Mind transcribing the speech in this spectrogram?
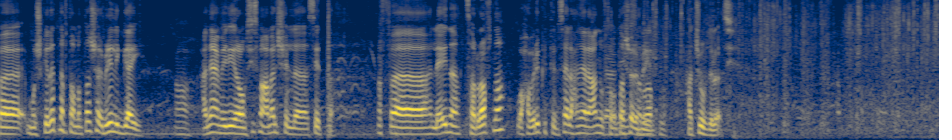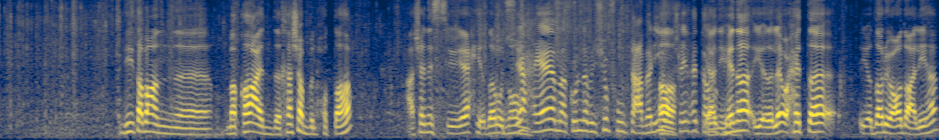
فمشكلتنا في 18 ابريل الجاي. آه. هنعمل إيه؟ رمسيس ما عملش إلا ستة. فلقينا اتصرفنا وهوريك التمثال اللي هنعلن عنه في يعني 18 ابريل؟ هتشوف دلوقتي. دي طبعا آه، مقاعد خشب بنحطها عشان السياح يقدروا إنهم السياح ياما كنا بنشوفهم تعبانين آه ومش لاقيين حتة يعني هنا يلاقوا حتة يقدروا يقعدوا عليها.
